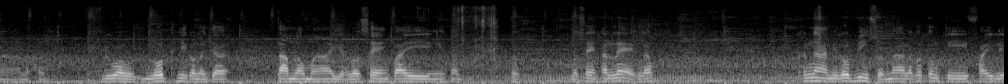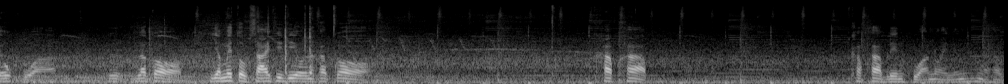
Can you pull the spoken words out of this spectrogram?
มานะครับ หรือว่ารถที่กำลังจะตามเรามาอย่างเราแซงไปอย่างนี้ครับ เราแซงคันแรกแล้ว ข้างหน้ามีรถวิ่งสวนมา แล้วก็ต้องตีไฟเลี้ยวขวาแล้วก็ยังไม่ตบซ้ายทีเดียวนะครับ ก็ คาบคาบคาบคาบเลนขวาหน่อยนึงนะครับ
